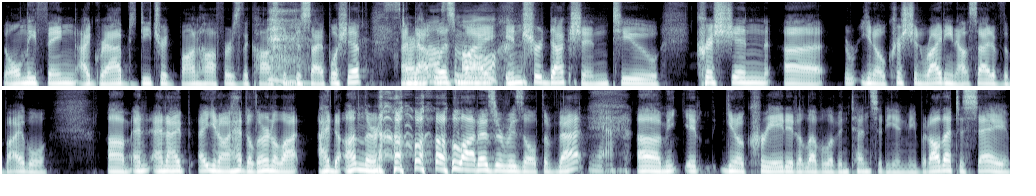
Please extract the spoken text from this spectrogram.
the only thing I grabbed Dietrich Bonhoeffer's The Cost of Discipleship, and that was my introduction to Christian, uh, you know, Christian writing outside of the Bible. Um, and and I, I, you know, I had to learn a lot. I had to unlearn a lot as a result of that yeah. um, it you know created a level of intensity in me. But all that to say,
